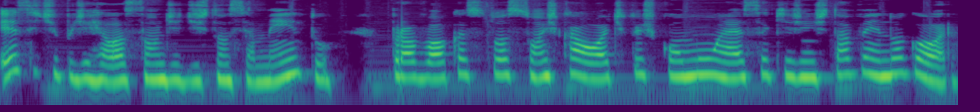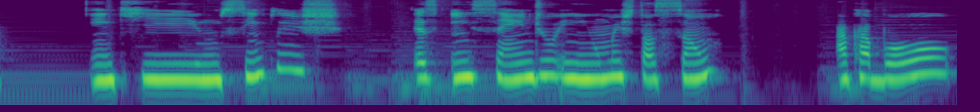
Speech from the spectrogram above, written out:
esse tipo de relação de distanciamento provoca situações caóticas como essa que a gente está vendo agora, em que um simples incêndio em uma estação acabou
